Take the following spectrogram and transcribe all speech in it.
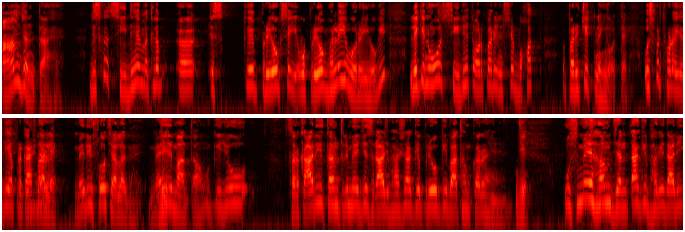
आम जनता है जिसका सीधे मतलब इसके प्रयोग से वो प्रयोग भले ही हो रही होगी लेकिन वो सीधे तौर पर इनसे बहुत परिचित नहीं होते। उस पर थोड़ा यदि आप प्रकाश पर डालें। मेरी सोच अलग है। मैं ये मानता हूँ कि जो सरकारी तंत्र में जिस राजभाषा के प्रयोग की बात हम कर रहे हैं जी। उसमें हम जनता की भागीदारी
